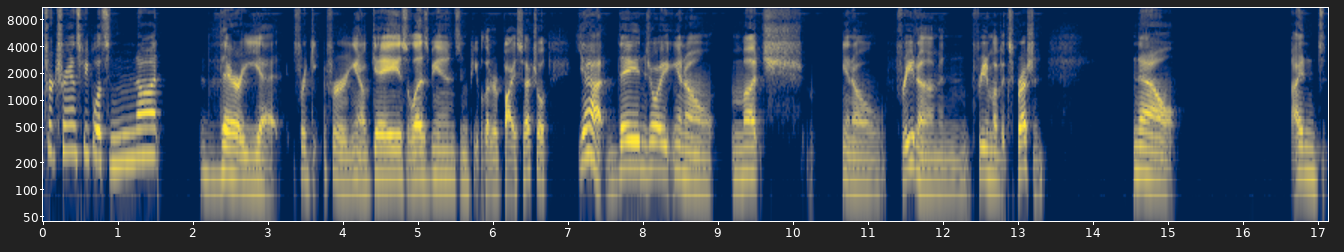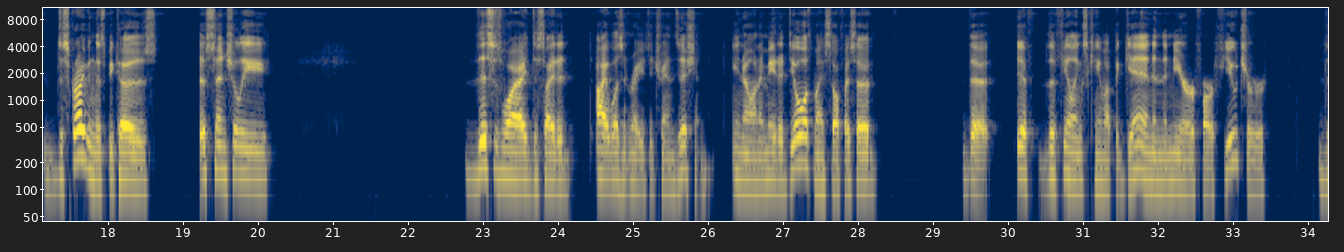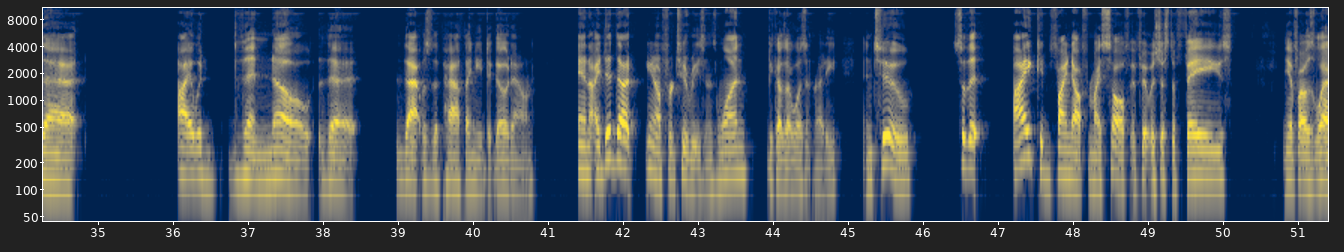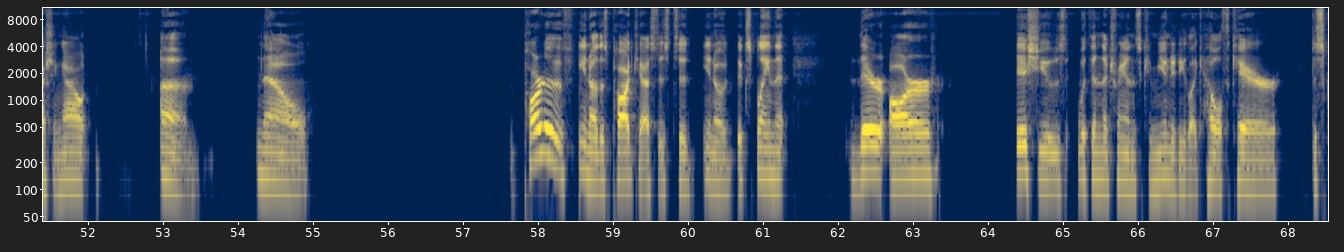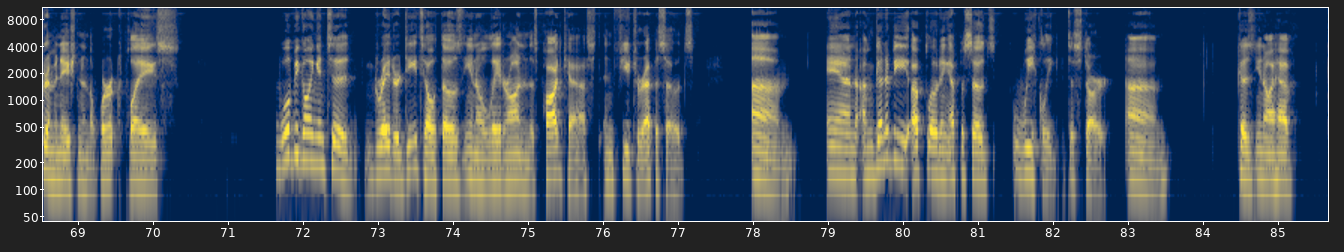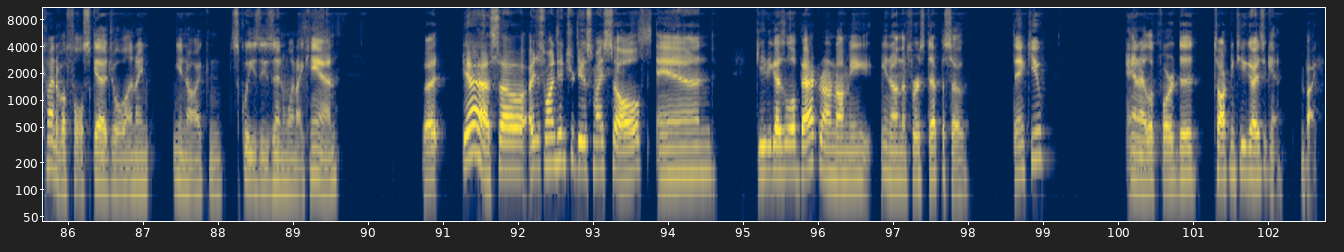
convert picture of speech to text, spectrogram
for trans people, it's not there yet. For for you know gays, lesbians, and people that are bisexual, yeah, they enjoy you know much you know freedom and freedom of expression. Now, I'm describing this because essentially this is why I decided I wasn't ready to transition. You know, and I made a deal with myself. I said, that if the feelings came up again in the near or far future, that I would then know that that was the path I need to go down. And I did that, you know, for two reasons. One, because I wasn't ready, and two, so that I could find out for myself if it was just a phase, you know, if I was lashing out. Um now part of you know this podcast is to you know explain that there are issues within the trans community like healthcare, discrimination in the workplace. We'll be going into greater detail with those, you know, later on in this podcast in future episodes. Um, and I'm going to be uploading episodes weekly to start. Um, because you know I have kind of a full schedule, and I you know, I can squeeze these in when I can. But yeah, so I just wanted to introduce myself and give you guys a little background on me, you know, in the first episode. Thank you. And I look forward to talking to you guys again. Bye.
